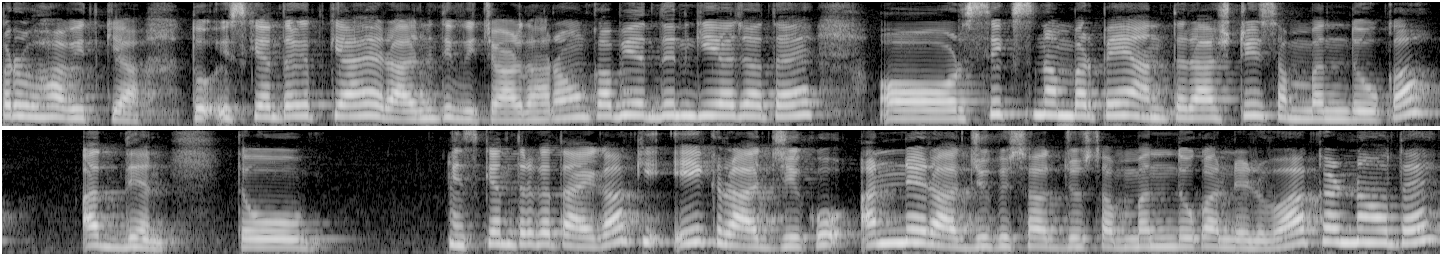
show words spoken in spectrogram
प्रभावित किया। तो इसके अंतर्गत क्या है? राजनीतिक विचारधाराओं का भी अध्ययन किया जाता है और सिक्स नंबर पे अंतर्राष्ट्रीय संबंधों का अध्ययन। तो इसके अंतर्गत आएगा कि एक राज्य को अन्य राज्यों के साथ जो संबंधों का निर्वाह करना होता है,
